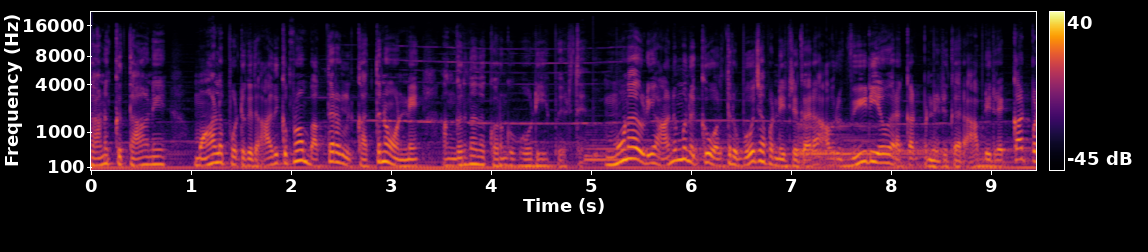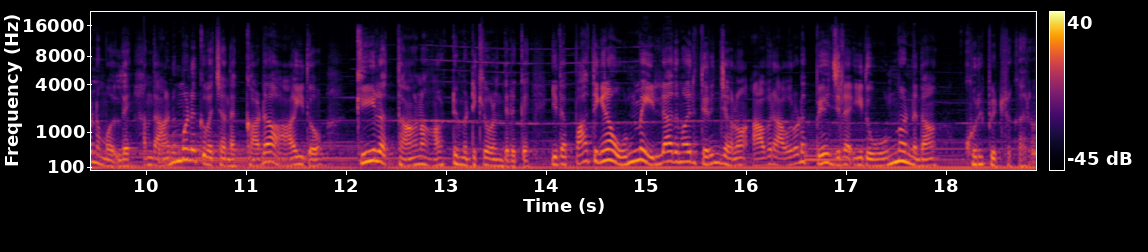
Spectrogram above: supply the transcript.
தனக்கு தானே மாலை போட்டுக்குது. அதுக்கப்புறம் பக்தர்கள் கத்தின உடனே அங்கேருந்து அந்த குரங்கு ஓடியே போயிடுது. மூணாவது அனுமனுக்கு ஒருத்தர் பூஜை பண்ணிட்டு இருக்காரு அவர் வீடியோவை ரெக்கார்ட் பண்ணிட்டு இருக்காரு அப்படி ரெக்கார்ட் பண்ணும்போது அந்த அனுமனுக்கு வச்ச அந்த கடை ஆயுதம் கீழே தானாக ஆட்டோமேட்டிக்காக விழுந்திருக்கு. இதை பார்த்தீங்கன்னா உண்மை இல்லாத மாதிரி தெரிஞ்சாலும் அவர் அவரோட பேஜில் இது உண்மைன்னு தான் குறிப்பிட்டிருக்காரு.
